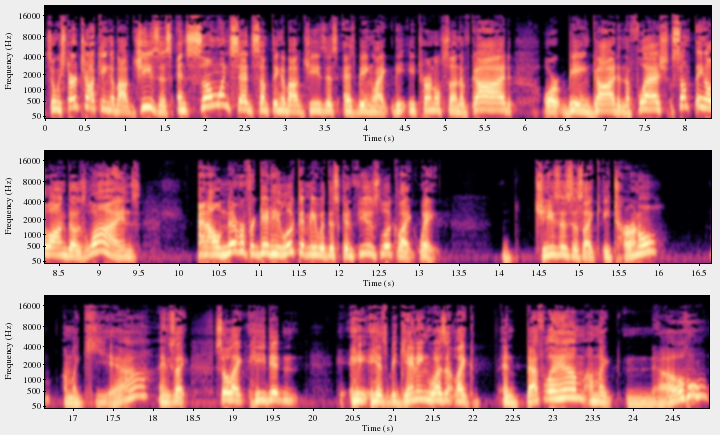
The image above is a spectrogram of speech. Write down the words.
So we start talking about Jesus, and someone said something about Jesus as being like the eternal Son of God or being God in the flesh, something along those lines. And I'll never forget, he looked at me with this confused look like, wait, Jesus is like eternal? I'm like, yeah. And he's like, so like he didn't he his beginning wasn't like in Bethlehem? I'm like, no.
